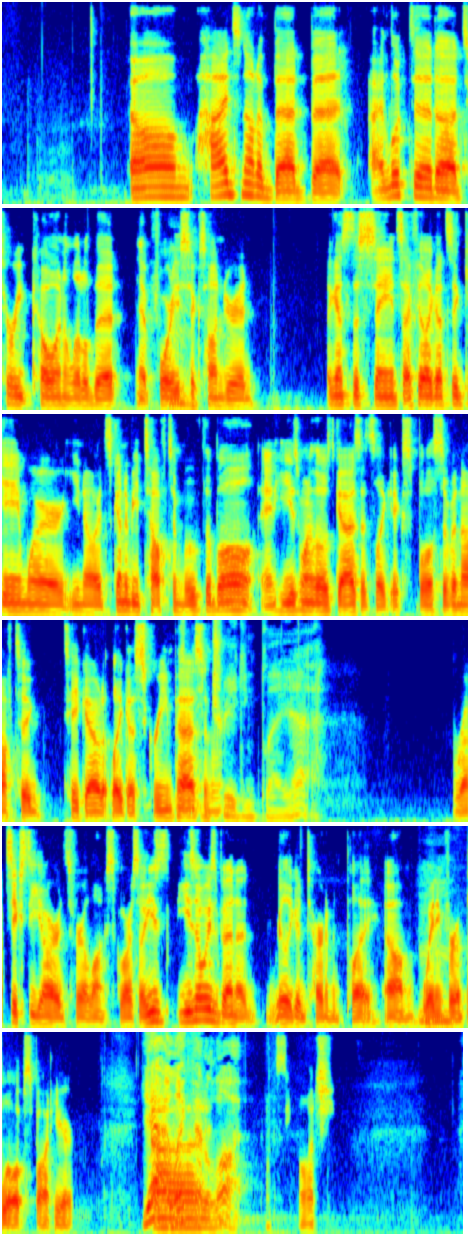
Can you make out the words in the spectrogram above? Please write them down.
Um, Hyde's not a bad bet. I looked at uh, Tarik Cohen a little bit at 4600. Mm against the Saints, I feel like that's a game where you know it's going to be tough to move the ball, and he's one of those guys that's like explosive enough to take out like a screen pass an intriguing play, yeah. 60 yards for a long score. So he's he's always been a really good tournament play. Um, mm. waiting for a blow up spot here. Yeah, uh, I like that a uh, lot. Much.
